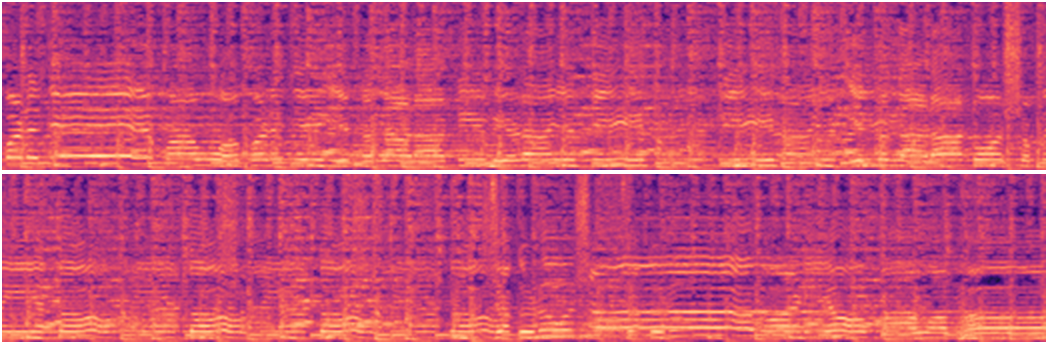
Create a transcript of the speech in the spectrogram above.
પડજે માવું પડજે એક દાડાની વેળાયતી એક દાડાનો સમય હતો તો તો ઝઘડું ઝઘડું વણ્યો પાવ ભણ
